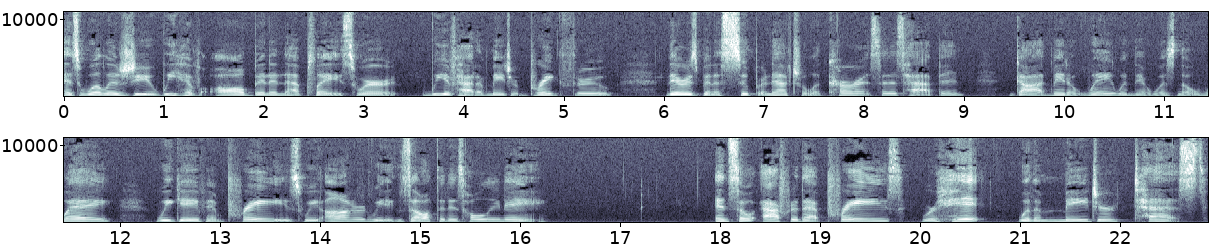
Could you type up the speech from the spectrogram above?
as well as you, we have all been in that place where we have had a major breakthrough. There has been a supernatural occurrence that has happened. God made a way when there was no way. We gave him praise, we honored, we exalted his holy name. And so after that praise, we're hit with a major test.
